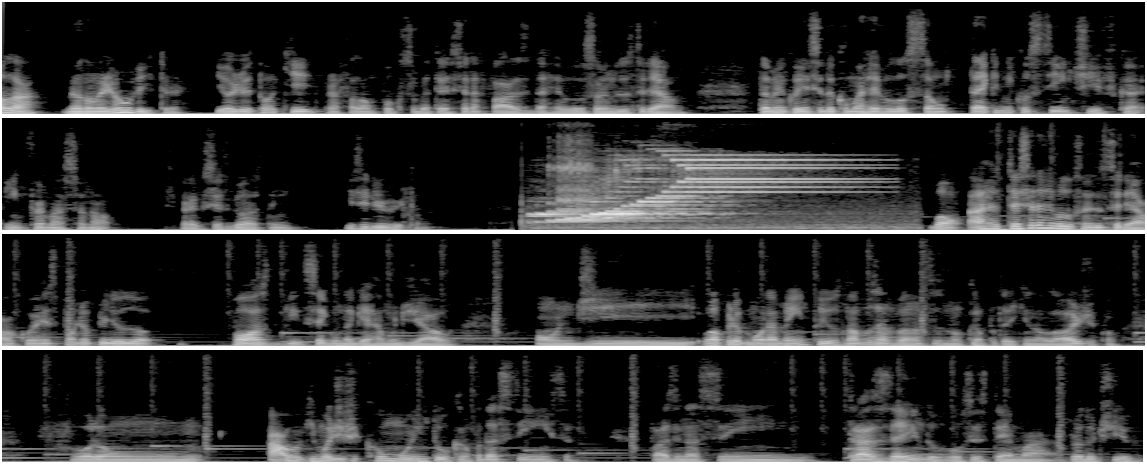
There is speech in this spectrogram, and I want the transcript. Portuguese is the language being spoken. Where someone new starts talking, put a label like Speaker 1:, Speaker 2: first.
Speaker 1: Olá, meu nome é João Victor e hoje eu estou aqui para falar um pouco sobre a terceira fase da Revolução Industrial, também conhecida como a Revolução Técnico-Científica Informacional. Espero que vocês gostem e se divirtam. Bom, a terceira Revolução Industrial corresponde ao período pós-Segunda Guerra Mundial, onde o aprimoramento e os novos avanços no campo tecnológico foram algo que modificou muito o campo da ciência, fazendo assim, trazendo o sistema produtivo.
